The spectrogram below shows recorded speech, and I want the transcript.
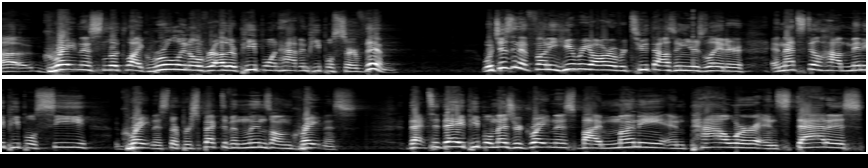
uh, greatness looked like ruling over other people and having people serve them. Which isn't it funny? Here we are over 2,000 years later, and that's still how many people see greatness, their perspective and lens on greatness. That today people measure greatness by money and power and status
